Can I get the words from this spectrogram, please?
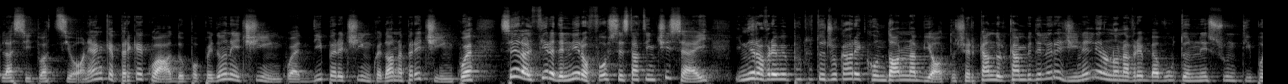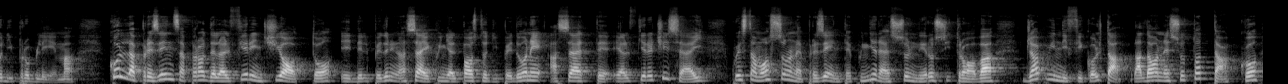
la situazione, anche perché qua dopo pedone E5, D per E5, donna per E5, se l'alfiere del nero fosse stato in C6, il nero avrebbe potuto giocare con donna B8, cercando il cambio delle regine, il nero non avrebbe avuto nessun tipo di problema. Con la presenza però dell'alfiere in C8 e del pedone in A6, quindi al posto di pedone A7 e alfiere C6, questa mossa non è presente, quindi adesso il nero si trova già più in difficoltà, la donna è sotto attacco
